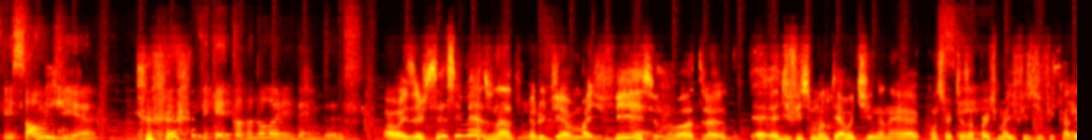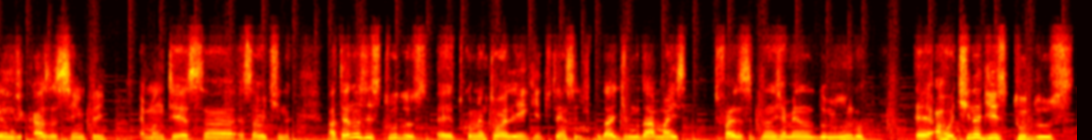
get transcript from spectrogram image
Fiz só um dia. Fiquei toda dolorida ainda. Oh, o exercício é assim mesmo, né? No primeiro dia é mais difícil, no outro. É, é difícil manter a rotina, né? Com certeza Sim. a parte mais difícil de ficar dentro de casa sempre é manter essa, essa rotina. Até nos estudos, é, tu comentou ali que tu tem essa dificuldade de mudar, mas tu faz esse planejamento no domingo. É, a rotina de estudos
